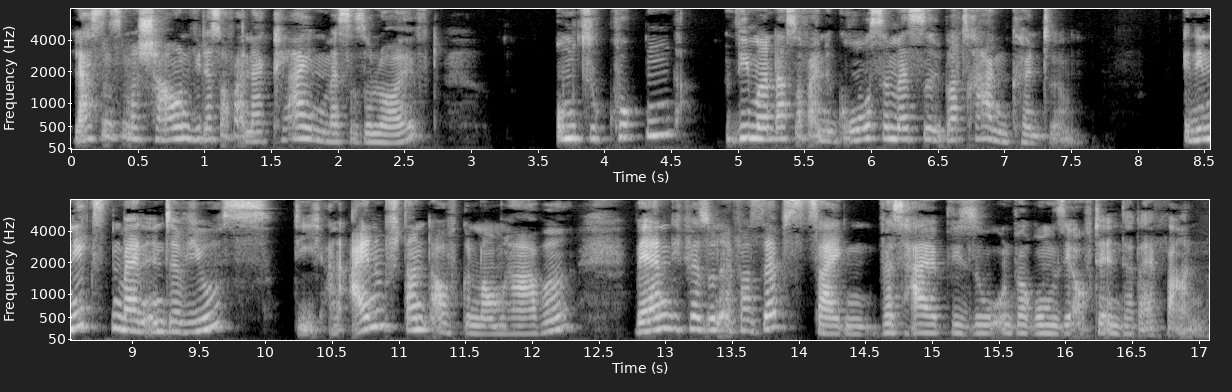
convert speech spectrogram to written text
Lass uns mal schauen, wie das auf einer kleinen Messe so läuft, um zu gucken, wie man das auf eine große Messe übertragen könnte. In den nächsten beiden Interviews, die ich an einem Stand aufgenommen habe, werden die Personen einfach selbst zeigen, weshalb, wieso und warum sie auf der Interdive waren.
